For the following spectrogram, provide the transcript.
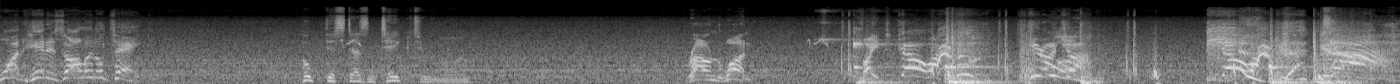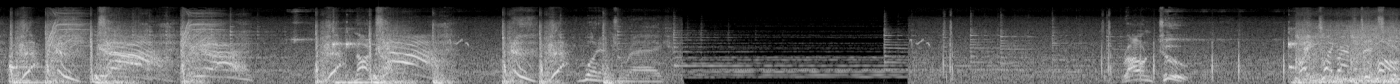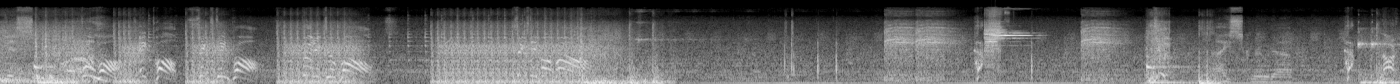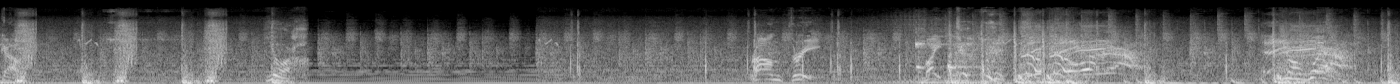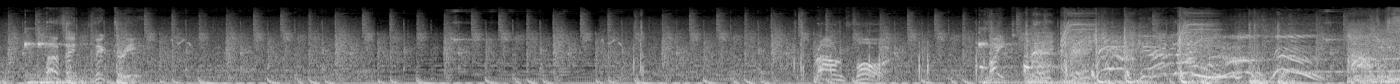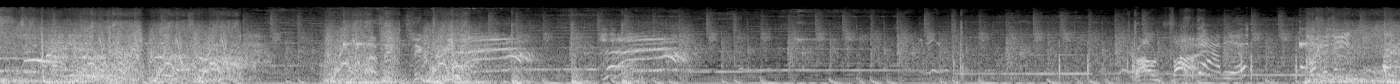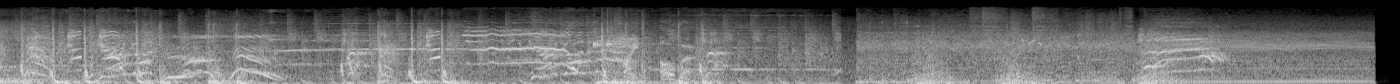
One hit is all it'll take. Hope this doesn't take too long. Round one. Fight! Go! Here I come! Go! Knockout! What a drag. Round two. Eight Trigrams, Let's get this 15 palms, 32 palms, 64 palms. I screwed up. Knockout. You're. Round three. Fight. No way. Perfect victory. Round four. Fight! Here I go! Perfect victory! Round five. That it?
